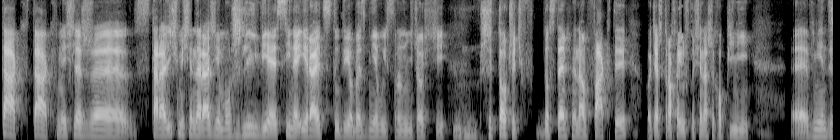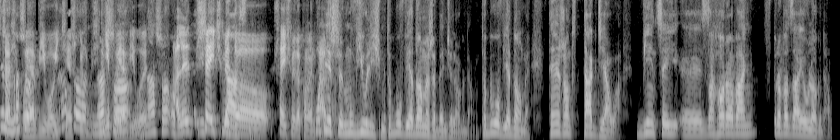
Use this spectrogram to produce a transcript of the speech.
Tak, tak. Myślę, że staraliśmy się na razie możliwie Cine i Riot Studio bez gniewu i stronniczości mhm. przytoczyć dostępne nam fakty, chociaż trochę już tu się naszych opinii e, w międzyczasie no, nasza, pojawiło i nasza, ciężko, żeby się nasza, nie pojawiły. Ale przejdźmy do, przejdźmy do komentarzy. Po pierwsze, mówiliśmy, to było wiadome, że będzie lockdown. To było wiadome. Ten rząd tak działa. Więcej e, zachorowań, wprowadzają lockdown.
